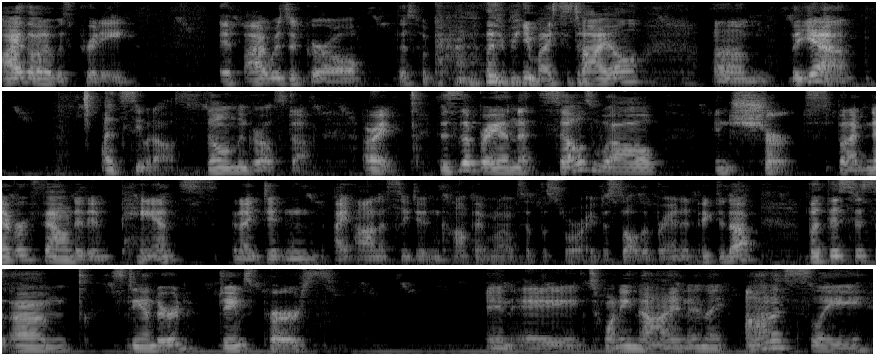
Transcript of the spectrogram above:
I thought it was pretty. If I was a girl, this would probably be my style. Um, but yeah, let's see what else. In the girl stuff. All right, this is a brand that sells well in shirts, but I've never found it in pants. And I didn't, I honestly didn't comp it when I was at the store. I just saw the brand and picked it up. But this is um, standard James Perse in a 29. And I honestly,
